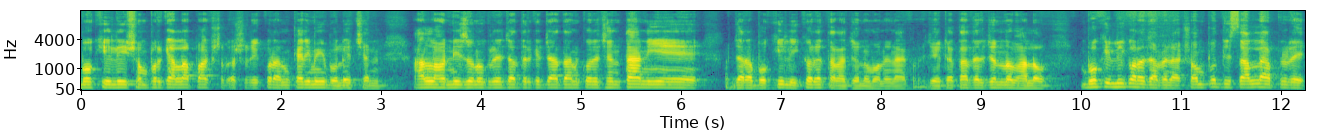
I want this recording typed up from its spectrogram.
বকিল এই সম্পর্কে আল্লাহ পাক সরাসরি কোরআন কারিমেই বলেছেন, আল্লাহ নিজ অনুগ্রহে যাদেরকে যা দান করেছেন তা নিয়ে। যারা বকিলি করে, তারা যেন মনে না করে যে এটা তাদের জন্য ভালো। বকিলি করা যাবে না। সম্পদ দিচ্ছে আল্লাহ আপনারে,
